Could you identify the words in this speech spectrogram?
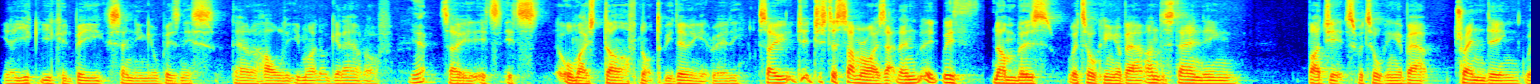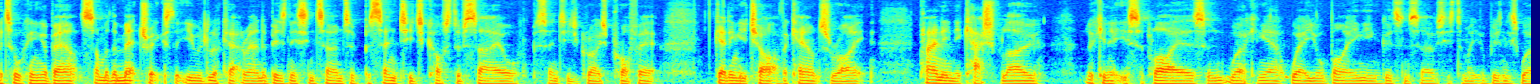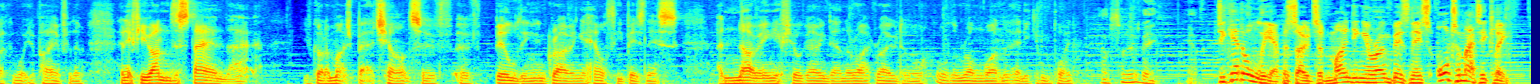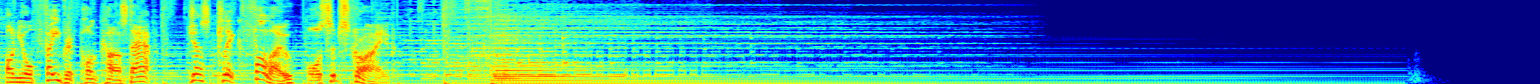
you know, you you could be sending your business down a hole that you might not get out of. Yeah. So it's it's almost daft not to be doing it, really. So just to summarise that, then with numbers, we're talking about understanding budgets. We're talking about trending. We're talking about some of the metrics that you would look at around a business in terms of percentage cost of sale, percentage gross profit, getting your chart of accounts right, planning your cash flow, looking at your suppliers and working out where you're buying in goods and services to make your business work and what you're paying for them. And if you understand that, you've got a much better chance of, of building and growing a healthy business and knowing if you're going down the right road or, or the wrong one at any given point. Absolutely. Yeah. To get all the episodes of Minding Your Own Business automatically on your favourite podcast app, just click follow or subscribe.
